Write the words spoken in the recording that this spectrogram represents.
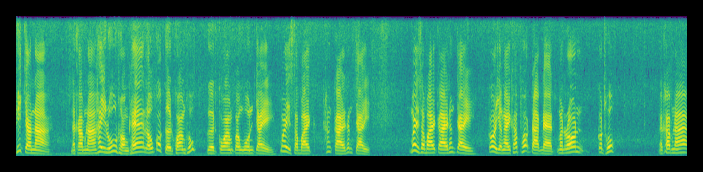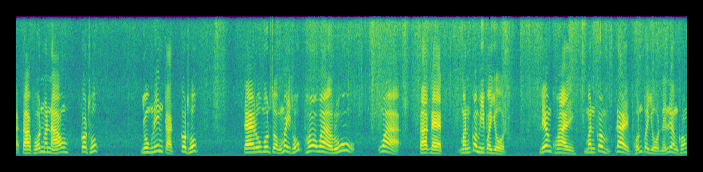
พิจารณา นะครับนะให้รู้ถ่องแท้เราก็เกิดความทุกข์เกิดความกังวลใจ ไม่สบายทั้งกายทั้งใจ ไม่สบายกายทั้งใจ ก็ยังไงครับ เพราะตากแดดมันร้อนก็ทุกข์นะครับนะตากฝนมันหนาวก็ทุกข์ยุงลิ้นกัดก็ทุกข์แต่ลุงบุญส่งไม่ทุกข์เพราะว่ารู้ว่าตากแดดมันก็มีประโยชน์ เลี้ยงควายมันก็ได้ผลประโยชน์ในเรื่องของ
